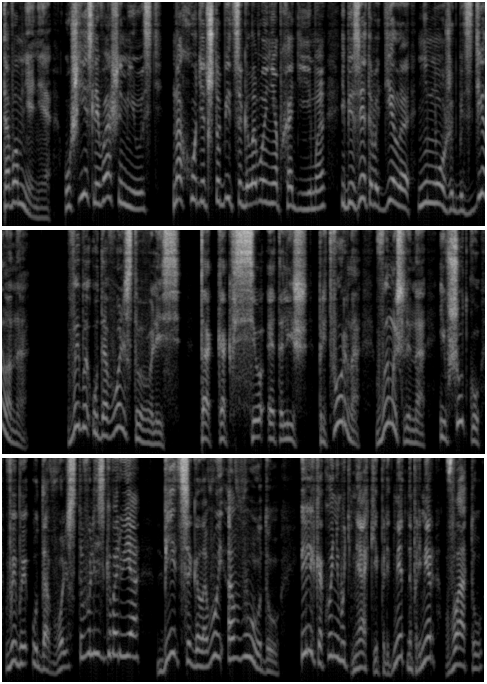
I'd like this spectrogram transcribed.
того мнения, уж если ваша милость находит, что биться головой необходимо, и без этого дело не может быть сделано, вы бы удовольствовались, так как все это лишь притворно, вымышленно, и в шутку вы бы удовольствовались, говорю я, биться головой о воду или какой-нибудь мягкий предмет, например, вату,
